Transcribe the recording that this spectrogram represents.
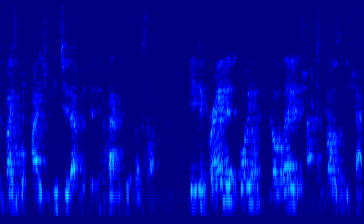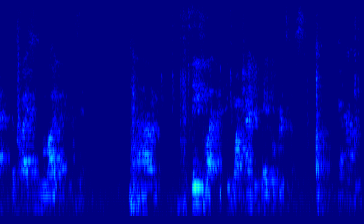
the Facebook page into that widget in the back of your website. You can brand it accordingly. It'll allow you to change the colors on your chat. That's based on your logo, for example. Um, seasonal activity, you might change it red for Christmas. Um,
